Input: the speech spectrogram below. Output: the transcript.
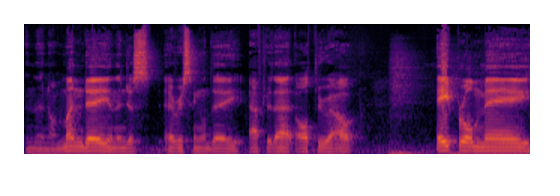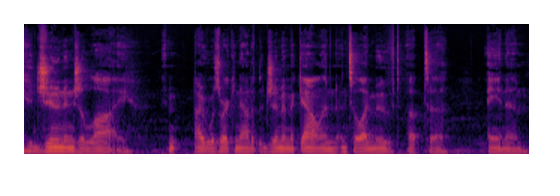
and then on Monday, and then just every single day after that, all throughout April, May, June, and July. I was working out at the gym in McAllen until I moved up to A and M.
